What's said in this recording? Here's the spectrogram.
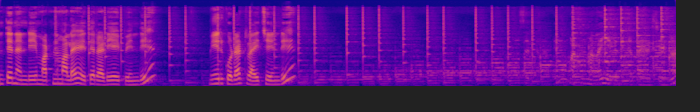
అంతేనండి మటన్ మలై అయితే రెడీ అయిపోయింది. మీరు కూడా ట్రై చేయండి. మటన్ మలై ఏ విధంగా తయారు చేయాలో?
